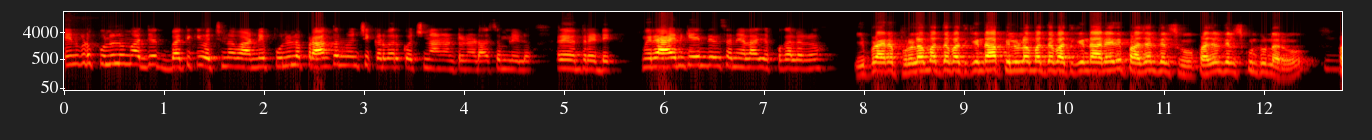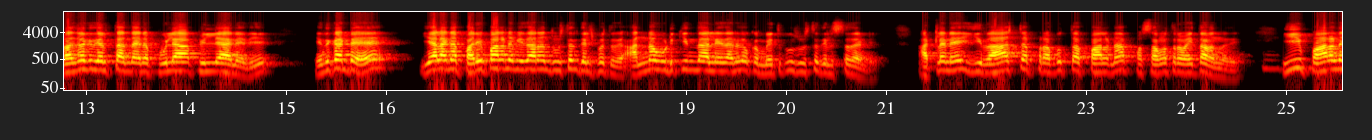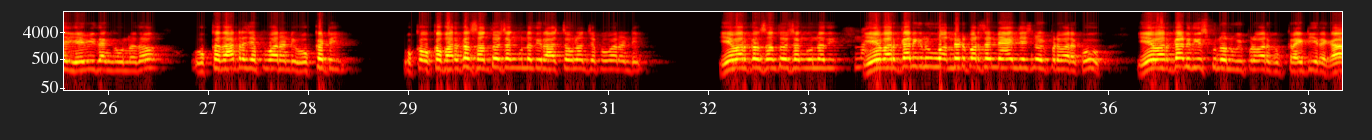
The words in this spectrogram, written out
నేను కూడా పులుల మధ్య బతికి వచ్చిన వాడిని పులుల ప్రాంతం నుంచి ఇక్కడ వరకు వచ్చినాను అంటున్నాడు అసెంబ్లీలో రేవంత్ రెడ్డి. మరి ఆయనకి ఏం తెలుసు అని ఎలా చెప్పగలరు? ఇప్పుడు ఆయన పులుల మధ్య బతికిండా పిల్లుల మధ్య బతికిండా అనేది ప్రజలు తెలుసు ప్రజలు తెలుసుకుంటున్నారు. ప్రజలకు తెలుస్తుంది ఆయన పుల పిల్ల అనేది. ఎందుకంటే ఇవాళ ఆయన పరిపాలన విధానం చూస్తే తెలిసిపోతుంది. అన్నం ఉడికిందా లేదా అనేది ఒక మెతుకు చూస్తే తెలుస్తుందండి. అట్లనే ఈ రాష్ట్ర ప్రభుత్వ పాలన సంవత్సరం అయితే ఉన్నది. ఈ పాలన ఏ విధంగా ఉన్నదో ఒక్క దాంట్లో చెప్పవారండి ఒక్కటి. ఒక ఒక వర్గం సంతోషంగా ఉన్నది రాష్ట్రంలో అని చెప్పవారండి ఏ వర్గం సంతోషంగా ఉన్నది? ఏ వర్గానికి నువ్వు హండ్రెడ్ పర్సెంట్ న్యాయం చేసినావు ఇప్పటి వరకు? ఏ వర్గాన్ని తీసుకున్నావు నువ్వు ఇప్పటి వరకు క్రైటీరియాగా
